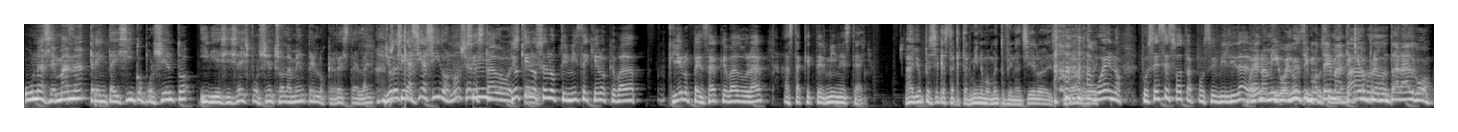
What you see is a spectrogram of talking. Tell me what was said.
Una semana, 35% y 16% solamente lo que resta del año. Yo Yo es que así ha sido, ¿no? Se han estado. yo este, quiero ser optimista y quiero que va, quiero pensar que va a durar hasta que termine este año. Ah, yo pensé que hasta que termine el momento financiero. este programa bueno, pues esa es otra posibilidad. Bueno, ¿eh? amigo, el No último tema, te quiero preguntar algo.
